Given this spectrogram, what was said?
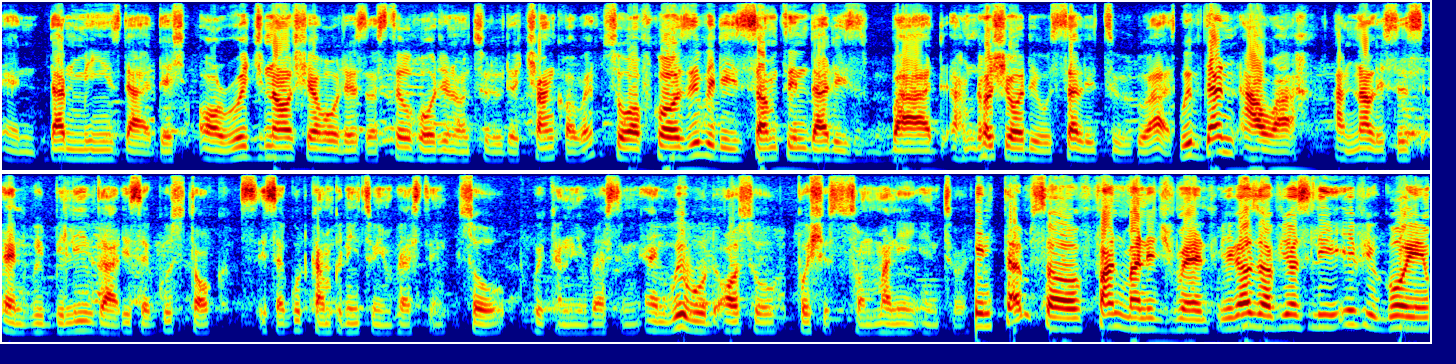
and that means that the original shareholders are still holding on to the chunk of it. So of course, if it is something that is bad, I'm not sure they will sell it to us. We've done our analysis and we believe that it's a good stock. It's a good company to invest in. So we can invest in. And we would also push some money into it. In terms of fund management, because obviously if you go in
